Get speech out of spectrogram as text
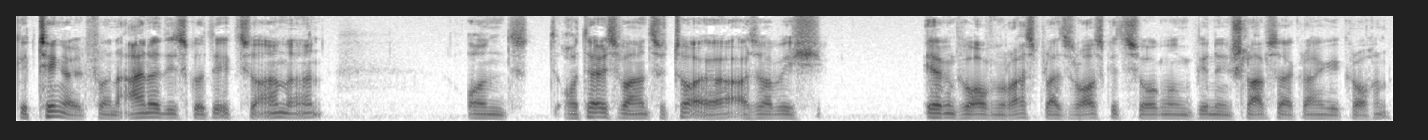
getingelt von einer Diskothek zur anderen. Und Hotels waren zu teuer, also habe ich irgendwo auf dem Rastplatz rausgezogen und bin in den Schlafsack reingekrochen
